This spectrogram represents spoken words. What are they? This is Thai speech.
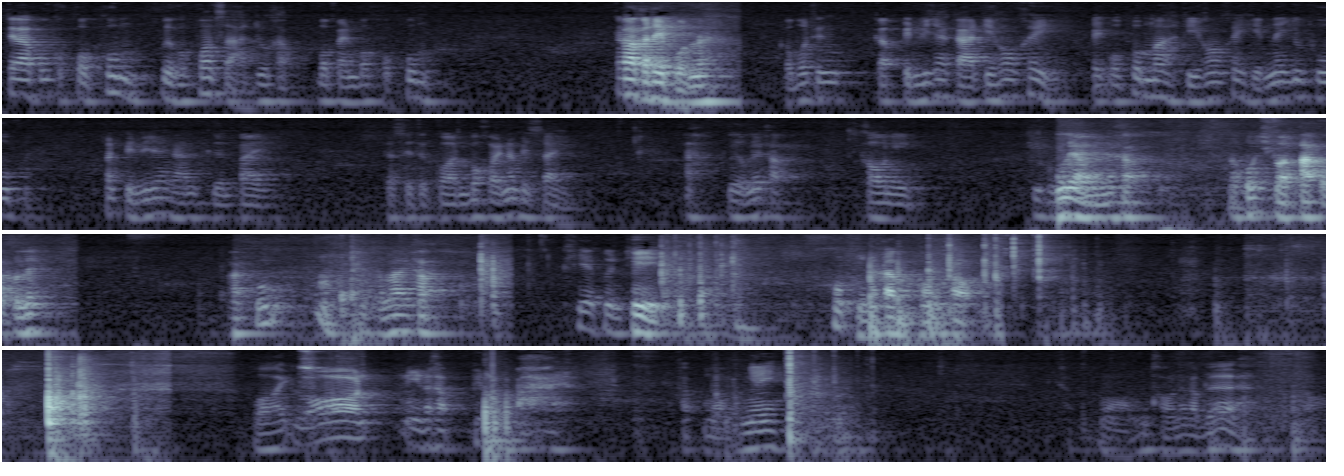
แต่ว่าผมก็ควบคุมเรื่องของความสะอาดอยู่ครับบ่แม่นบ่ควบคุมแต่ว่าก็ได้ผลนะก็บ่ถึงกับเป็นวิชาการที่เฮาเคยไปอบรมมาที่เฮาเคยเห็นใน YouTube มันเป็นวิชาการเกินไป เกษตรกรบ่ค่อยนำไปใส่อะเริ่มเลยครับเขานี่ ที่หูแล้วนี่นะครับเราพวกสอดปากออกกันเลยปากปุ๊บทำไรครับ เทียบพื้นที่พวกนี้นะครับของเขาวาร้อนนี่นะครับพี่น้องครับหมองไงครับหมองของเขานะครับเด้อเอา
